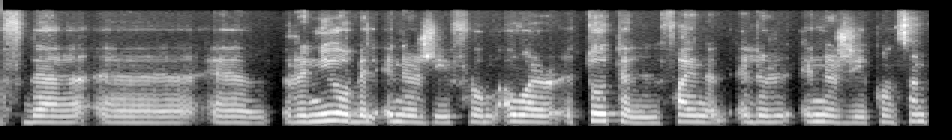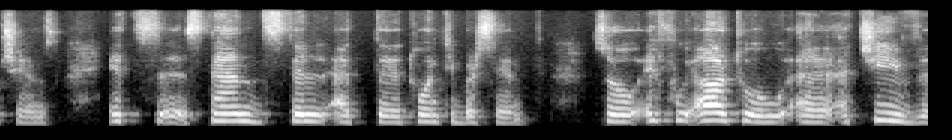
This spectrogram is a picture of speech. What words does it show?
of the renewable energy from our total final energy consumptions, it stands still at 20%. So if we are to uh, achieve uh,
